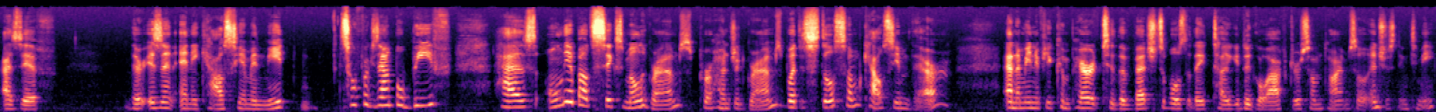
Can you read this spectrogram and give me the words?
as if there isn't any calcium in meat. So, for example, beef has only about six milligrams per 100 grams, but it's still some calcium there. And I mean, if you compare it to the vegetables that they tell you to go after sometimes, so interesting to me.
